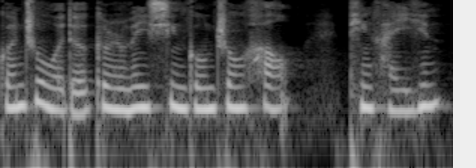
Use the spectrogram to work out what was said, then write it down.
关注我的个人微信公众号“听海音”。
